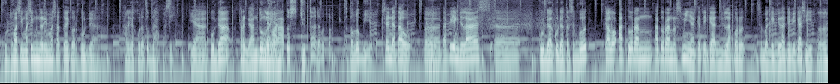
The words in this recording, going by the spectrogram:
Kuda. Masing-masing menerima satu ekor kuda. Harga kuda tuh berapa sih? Ya kuda tergantung lah ya. 500 juta dapat, Pak? Atau lebih ya? Saya nggak tahu. Hmm. Tapi yang jelas eh, kuda-kuda tersebut kalau aturan aturan resminya ketika dilapor sebagai gratifikasi Heeh.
